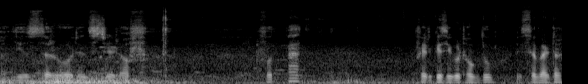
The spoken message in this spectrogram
I'll use the road instead of footpath. फिर किसी को ठोक दूँ इससे बेटर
